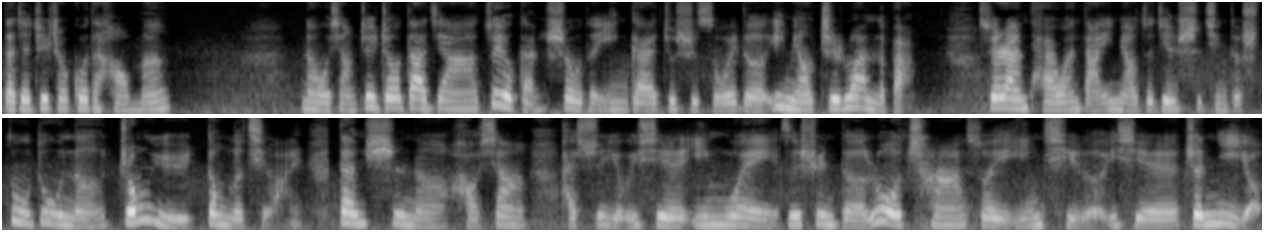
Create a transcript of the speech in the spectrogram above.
大家这周过得好吗？那我想这周大家最有感受的，应该就是所谓的疫苗之乱了吧。虽然台湾打疫苗这件事情的速度呢，终于动了起来，但是呢，好像还是有一些因为资讯的落差，所以引起了一些争议哦。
